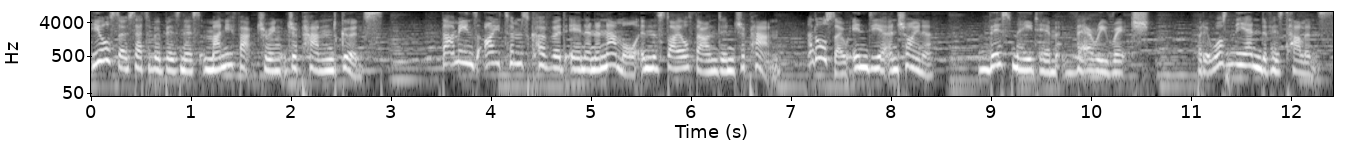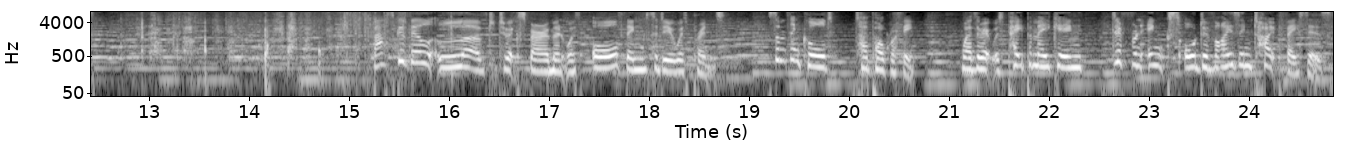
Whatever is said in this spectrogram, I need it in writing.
He also set up a business manufacturing japanned goods. That means items covered in an enamel in the style found in Japan and also India and China. This made him very rich, but it wasn't the end of his talents. Baskerville loved to experiment with all things to do with print, something called typography, whether it was papermaking, different inks, or devising typefaces,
